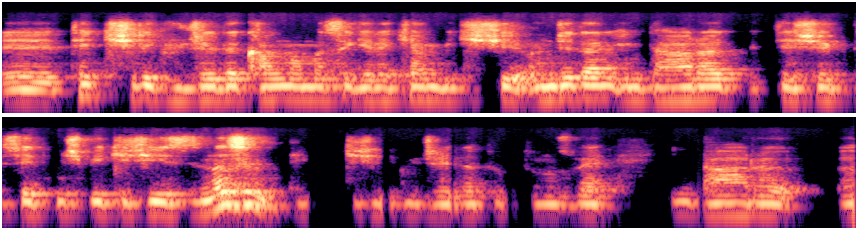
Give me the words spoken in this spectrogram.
e, tek kişilik hücrede kalmaması gereken bir kişi, önceden intihara teşebbüs etmiş bir kişiyi siz nasıl tek kişilik hücrede tuttunuz ve intiharı e,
